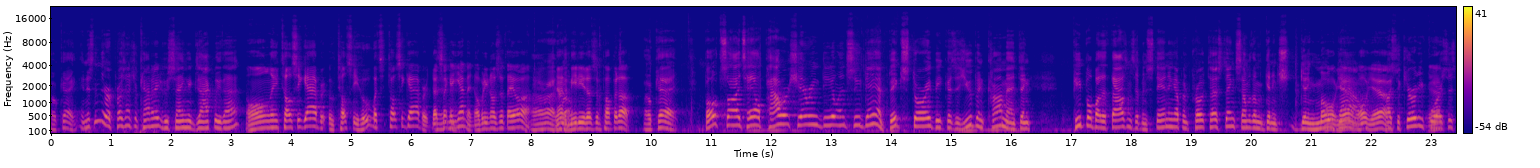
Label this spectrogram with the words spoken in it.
Okay. And isn't there a presidential candidate who's saying exactly that? Only Tulsi Gabbard. Oh, Tulsi who? What's Tulsi Gabbard? That's like a Yemen. Nobody knows what they are. All right, No, the media doesn't pump it up. Okay. Both sides hail power sharing deal in Sudan. Big story because as you've been commenting, people by the thousands have been standing up and protesting. Some of them getting getting mowed Oh, yeah. down Oh, yeah. by security Yeah. forces.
